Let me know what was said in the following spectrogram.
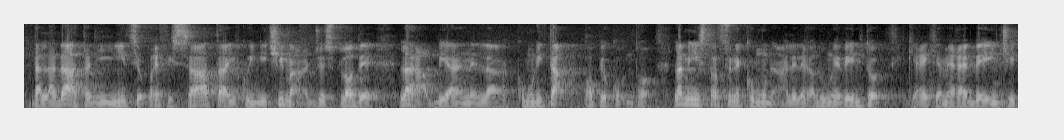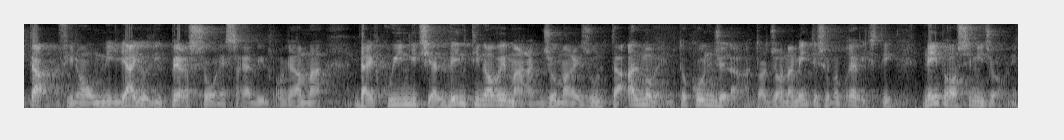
dalla data di inizio prefissata, il 15 maggio, esplode la rabbia nella comunità proprio contro l'amministrazione comunale. Il raduno evento che richiamerebbe in città fino a un migliaio di persone sarebbe in programma dal 15 al 29 maggio ma risulta al momento congelato. Aggiornamenti sono previsti nei prossimi giorni.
